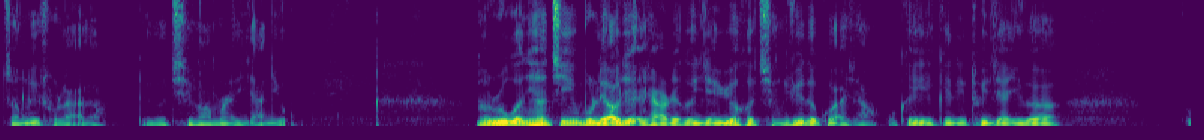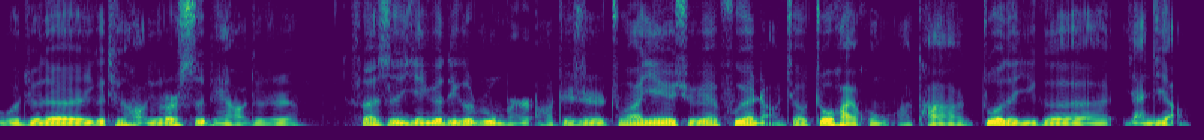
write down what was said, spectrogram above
整理出来的这个七方面的研究。那如果你想进一步了解一下这个音乐和情绪的关系啊，我可以给你推荐一个，我觉得一个挺好的一段视频哈，就是算是音乐的一个入门啊。这是中央音乐学院副院长叫周海红啊，他做的一个演讲，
